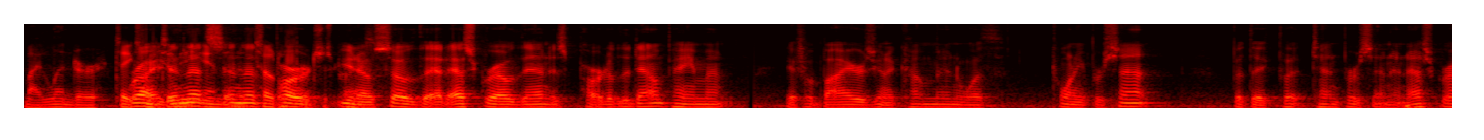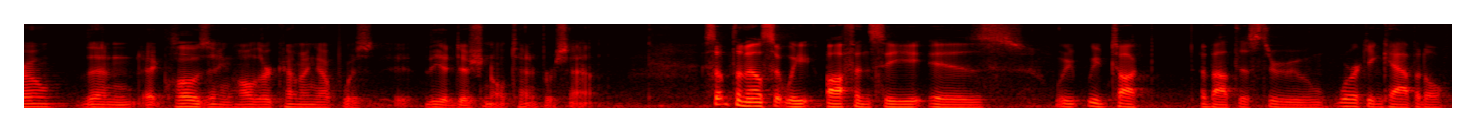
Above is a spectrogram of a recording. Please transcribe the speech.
my lender takes me to and the that's, end of the total part, purchase price. you know, so that escrow then is part of the down payment. If a buyer is gonna come in with twenty percent, but they put ten percent in escrow, then at closing, all they're coming up with is the additional ten percent. Something else that we often see is we, we've talked about this through working capital,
